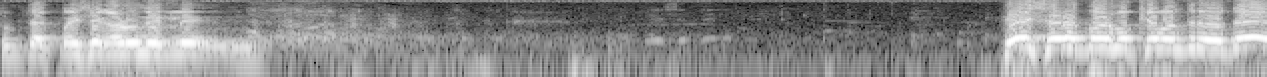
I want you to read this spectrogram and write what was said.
तुमच्या पैसे काढून घेतले. हे शरद पवार मुख्यमंत्री होते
